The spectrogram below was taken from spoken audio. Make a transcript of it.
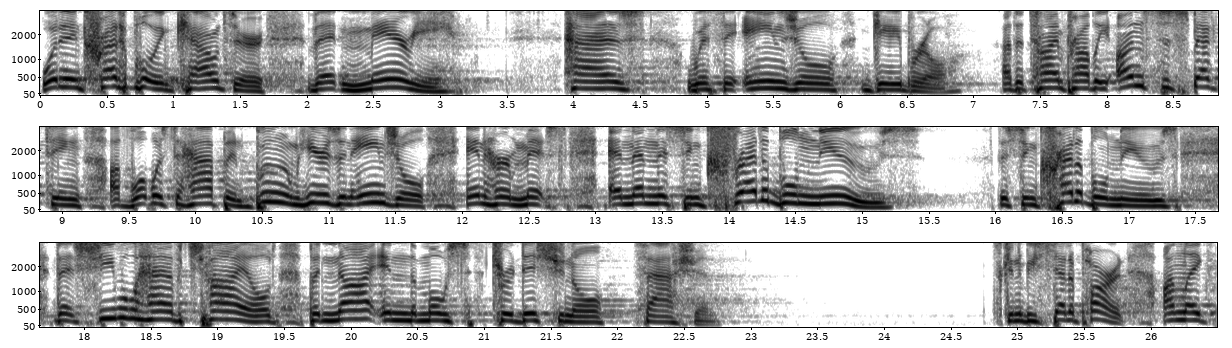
What an incredible encounter that Mary has with the angel Gabriel. At the time, probably unsuspecting of what was to happen. Boom, here's an angel in her midst. And then this incredible news this incredible news that she will have child, but not in the most traditional fashion. It's going to be set apart, unlike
